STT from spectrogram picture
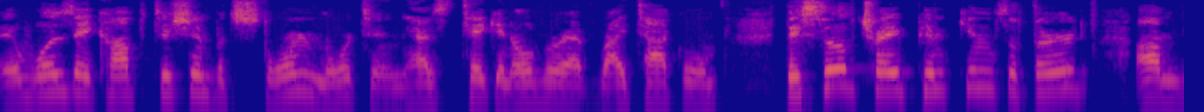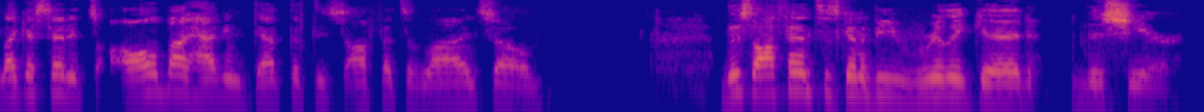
it was a competition, but Storm Norton has taken over at right tackle. They still have Trey Pipkins the third. Um, like I said, it's all about having depth at this offensive line. So this offense is going to be really good this year.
